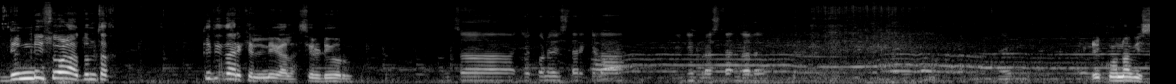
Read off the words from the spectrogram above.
दिंडी सोहळा तुमचा किती तारखेला निघाला शिर्डीवरून? आमचं एकोणवीस तारखेला दिंडी प्रस्थान झालं. एकोणावीस.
